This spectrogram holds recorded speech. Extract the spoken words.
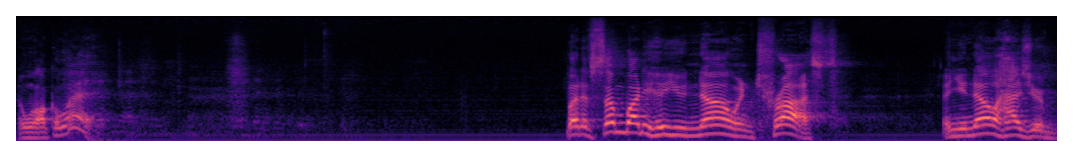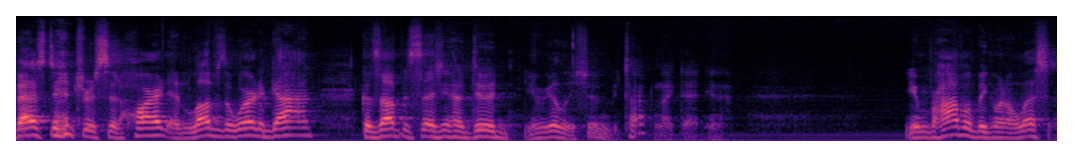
and walk away. But if somebody who you know and trust and you know has your best interests at heart and loves the Word of God, goes up and says, you know, dude, you really shouldn't be talking like that, you know. You're probably going to listen.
